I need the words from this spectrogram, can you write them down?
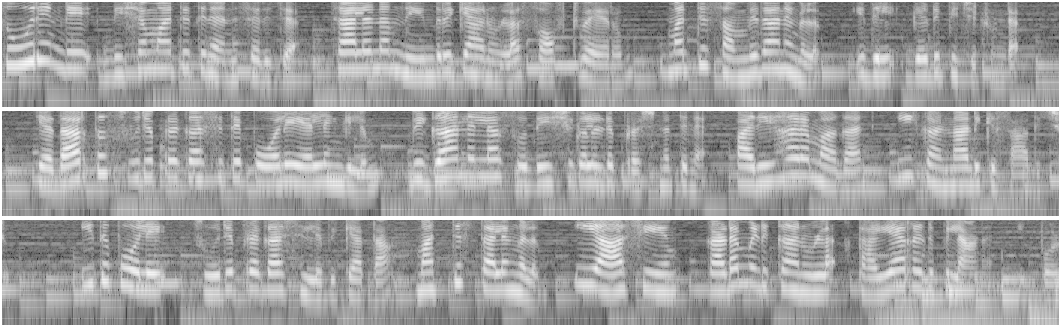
സൂര്യന്റെ ദിശമാറ്റത്തിനനുസരിച്ച് ചലനം നിയന്ത്രിക്കാനുള്ള സോഫ്റ്റ്വെയറും മറ്റ് സംവിധാനങ്ങളും ഇതിൽ ഘടിപ്പിച്ചിട്ടുണ്ട്. യഥാർത്ഥ സൂര്യപ്രകാശത്തെ പോലെയല്ലെങ്കിലും വിഗാനല്ല സ്വദേശികളുടെ പ്രശ്നത്തിന് പരിഹാരമാകാൻ ഈ കണ്ണാടിക്ക് സാധിച്ചു. ഇതുപോലെ സൂര്യപ്രകാശം ലഭിക്കാത്ത മറ്റ് സ്ഥലങ്ങളും ഈ ആശയം കടമെടുക്കാനുള്ള തയ്യാറെടുപ്പിലാണ് ഇപ്പോൾ.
